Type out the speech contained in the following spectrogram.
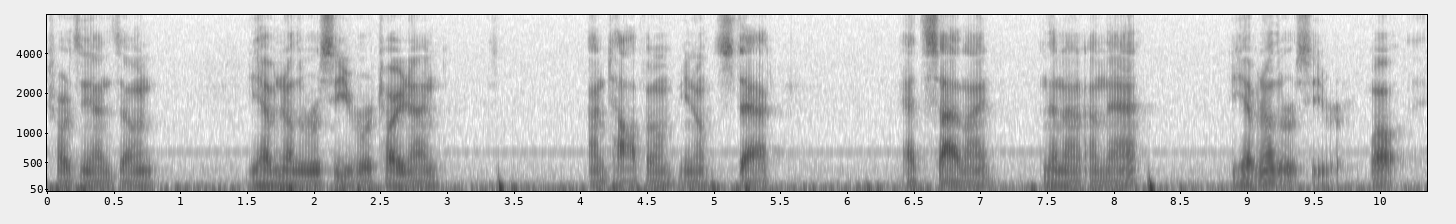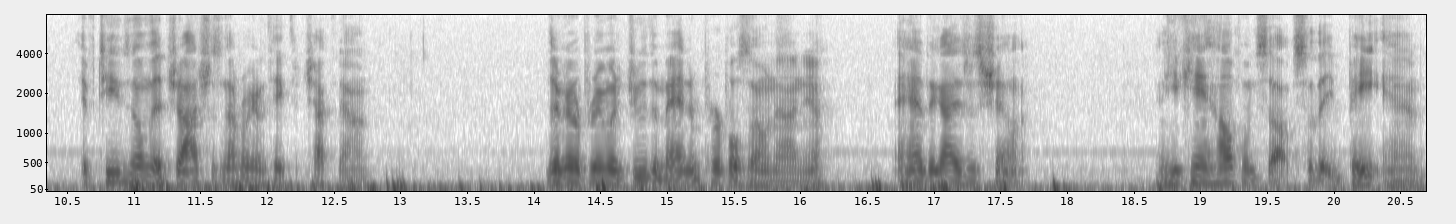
towards the end zone, you have another receiver or tight end on top of him, you know, stacked at the sideline, and then on, on that, you have another receiver. Well, if teams know that Josh is never going to take the check down, they're going to pretty much do the man in purple zone on you and have the guys just chilling. And he can't help himself, so they bait him.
